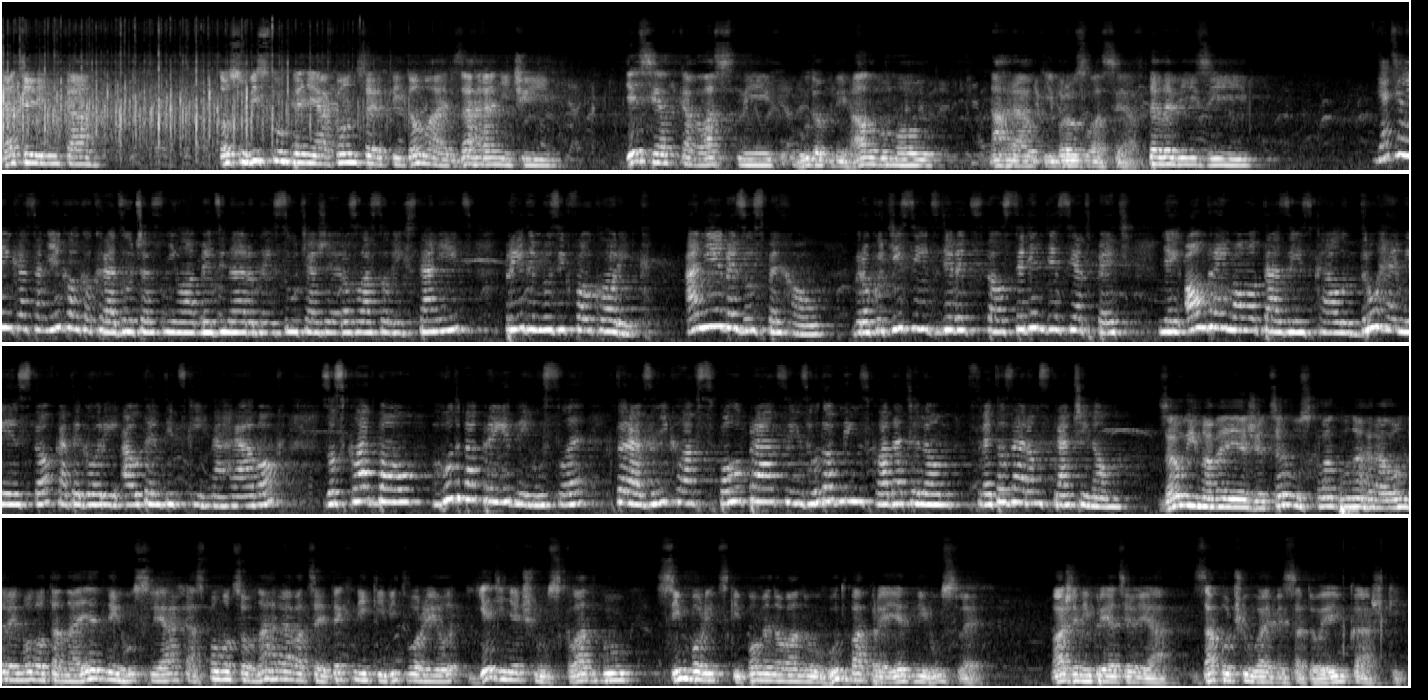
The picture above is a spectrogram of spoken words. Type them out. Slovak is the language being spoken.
Ďateľinka, to sú vystúpenia koncerty doma aj v zahraničí, desiatka vlastných hudobných albumov, nahrávky v rozhlase a v televízii. Ďateľinka sa niekoľkokrát zúčastnila medzinárodnej súťaže rozhlasových staníc Prix de Music Folklorique a nie bez úspechov. V roku 1975 nej Ondrej Molota získal druhé miesto v kategórii autentických nahrávok so skladbou Hudba pre jedny husle, ktorá vznikla v spolupráci s hudobným skladateľom Svetozárom Stračinom. Zaujímavé je, že celú skladbu nahral Ondrej Molota na jedných husliach a s pomocou nahrávacej techniky vytvoril jedinečnú skladbu, symbolicky pomenovanú Hudba pre jedny husle. Vážení priatelia, započúvajme sa do jej ukážky.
